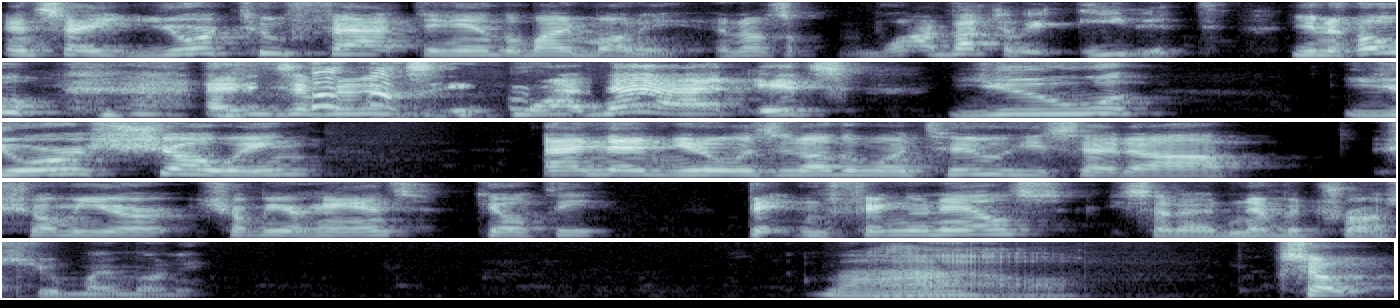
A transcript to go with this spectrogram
and say, You're too fat to handle my money. And I was like, Well, I'm not going to eat it, you know? And he said, But it's, it's not that. It's you, you're showing. And then, you know, there's another one too. He said, uh, Show me your show me your hands, guilty, bitten fingernails. He said, I'd never trust you with my money. Wow. Wow. So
